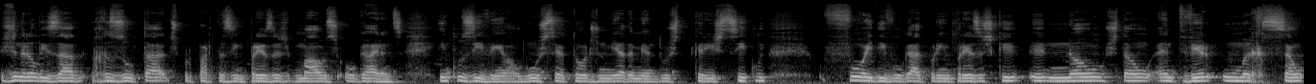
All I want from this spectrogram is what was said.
generalizado resultados por parte das empresas maus ou guidance. Inclusive, em alguns setores, nomeadamente dos de cariz ciclo, foi divulgado por empresas que uh, não estão a antever uma recessão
